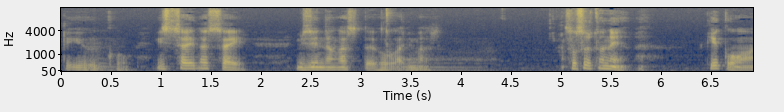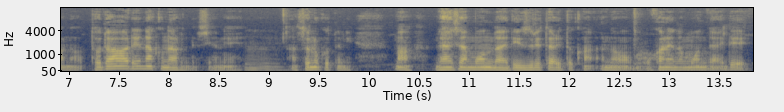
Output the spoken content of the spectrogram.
ていう、こう、一切合切水に流すという方があります。そうするとね、結構、あの、とらわれなくなるんですよね。うん。あそのことに。まあ、財産問題で譲れたりとか、あの、お金の問題で、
